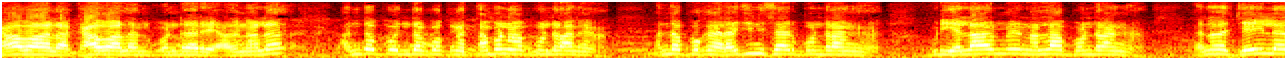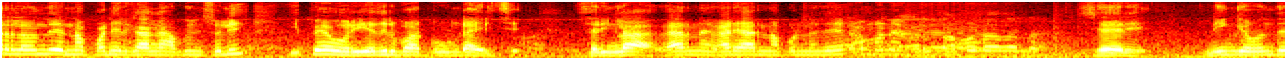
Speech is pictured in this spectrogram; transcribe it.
காவால காவாலன்னு பண்ணுறாரு அதனால் அந்த இந்த பக்கம் தமனா பண்ணுறாங்க அந்த பக்கம் ரஜினி சார் பண்ணுறாங்க இப்படி எல்லாருமே நல்லா பண்ணுறாங்க அதனால் ஜெயிலரில் வந்து என்ன பண்ணியிருக்காங்க அப்படின்னு சொல்லி இப்போ ஒரு எதிர்பார்ப்பு உண்டாயிருச்சு. சரிங்களா? வேற என்ன வேற யார் என்ன பண்ணது? சரி. நீங்கள் வந்து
